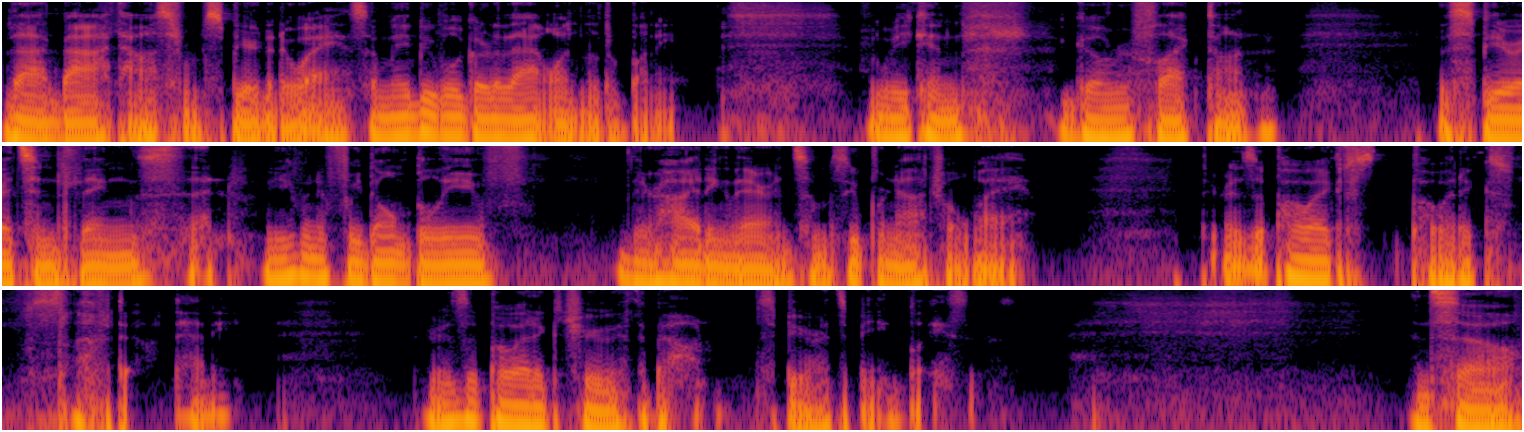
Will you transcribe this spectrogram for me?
that bathhouse from Spirited Away. So maybe we'll go to that one, little bunny. We can go reflect on the spirits and things that even if we don't believe they're hiding there in some supernatural way, there is a poetic, poetic, slow down, Daddy. There is a poetic truth about spirits being places. And so,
